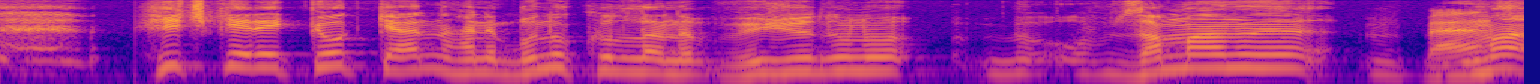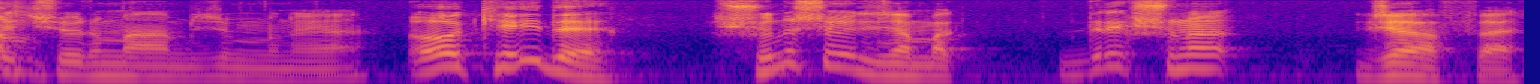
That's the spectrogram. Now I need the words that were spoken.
Hiç gerek yokken hani bunu kullanıp vücudunu zamanı Ben ma- seçiyorum abicim bunu ya. Okey de. Şunu söyleyeceğim bak. Direkt şuna cevap ver.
